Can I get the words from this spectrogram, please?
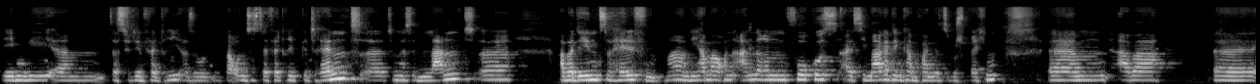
irgendwie, ähm, dass wir den Vertrieb, also bei uns ist der Vertrieb getrennt, äh, zumindest im Land, äh, aber denen zu helfen. Ne? Und die haben auch einen anderen Fokus, als die Marketingkampagne zu besprechen. Ähm, aber äh,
